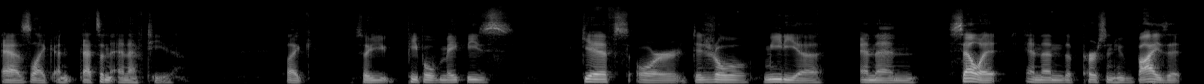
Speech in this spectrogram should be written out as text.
as like an that's an NFT. Like so you people make these GIFs or digital media and then sell it and then the person who buys it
